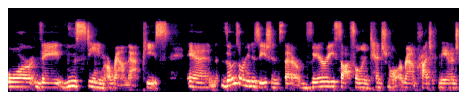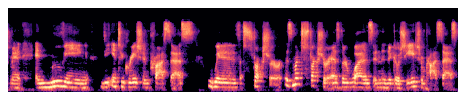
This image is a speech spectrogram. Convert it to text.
or they lose steam around that piece. And those organizations that are very thoughtful, intentional around project management and moving the integration process with structure, as much structure as there was in the negotiation process,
